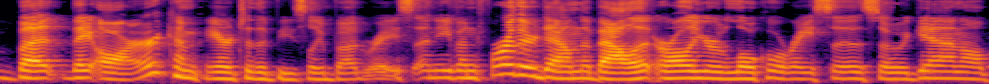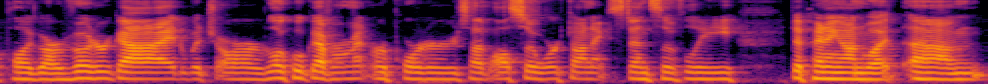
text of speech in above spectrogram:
but they are compared to the Beasley Budd race. And even further down the ballot are all your local races. So, again, I'll plug our voter guide, which our local government reporters have also worked on extensively, depending on what um,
